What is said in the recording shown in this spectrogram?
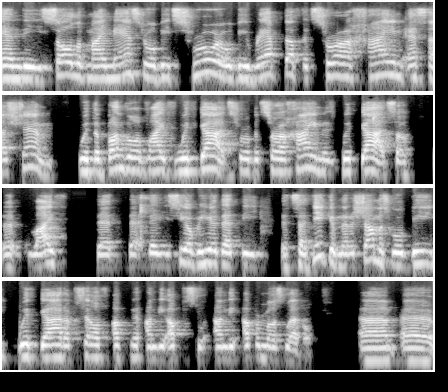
And the soul of my master will be tzrua, will be wrapped up at chaim es Hashem, with the bundle of life with God. But tzrua chaim is with God. So the life that, that, that, you see over here that the, the tzaddikim, the neshamas will be with God Himself up on the up, on the uppermost level. Um, uh,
